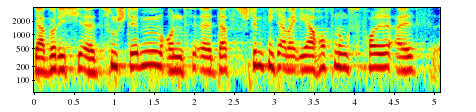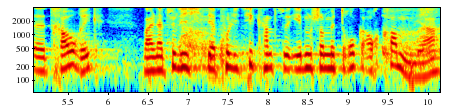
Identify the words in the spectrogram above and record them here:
Ja, würde ich äh, zustimmen und äh, das stimmt mich aber eher hoffnungsvoll als äh, traurig, weil natürlich der Politik kannst du eben schon mit Druck auch kommen, ja.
